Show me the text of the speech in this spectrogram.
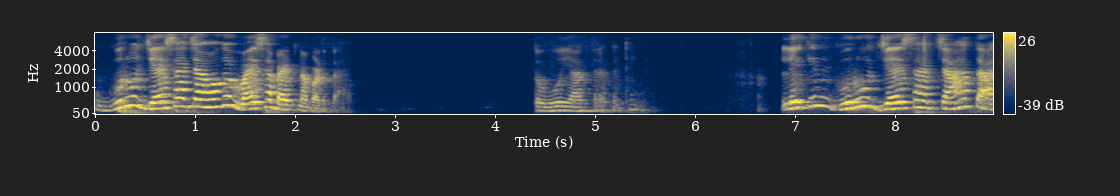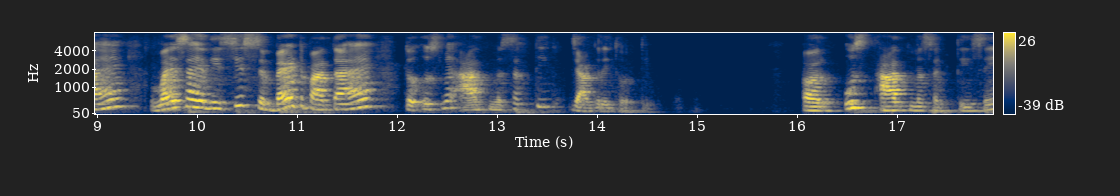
गुरु जैसा चाहोगे वैसा बैठना पड़ता है। तो वो यात्रा कठिन है। लेकिन गुरु जैसा चाहता है, वैसा यदि शिष्य बैठ पाता है तो उसमें आत्मशक्ति जागृत होती और उस आत्मशक्ति से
